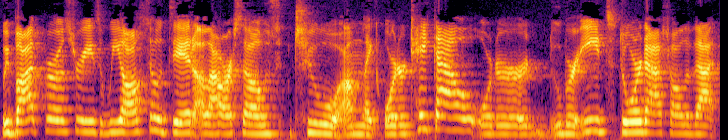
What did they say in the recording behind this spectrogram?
we bought groceries. We also did allow ourselves to um, like order takeout, order Uber Eats, DoorDash, all of that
